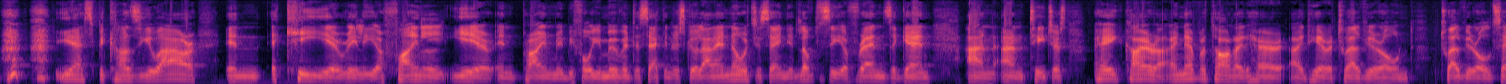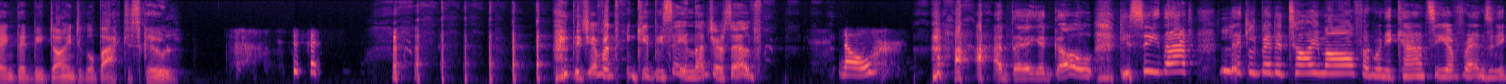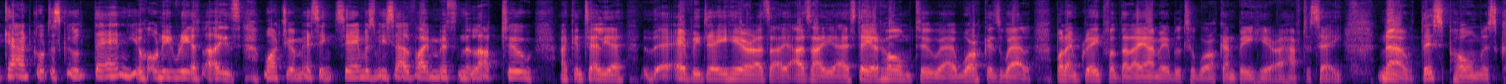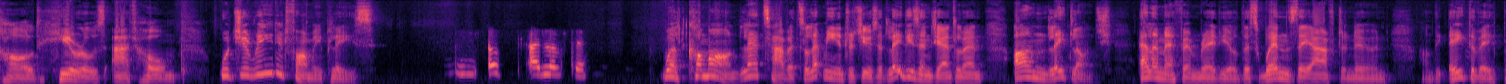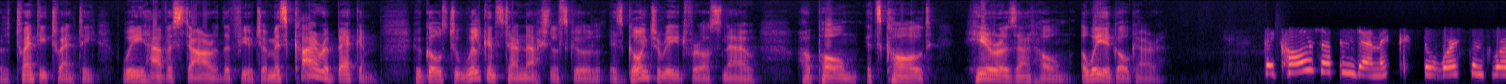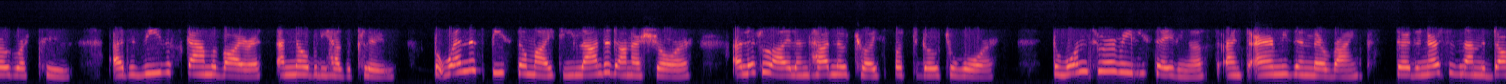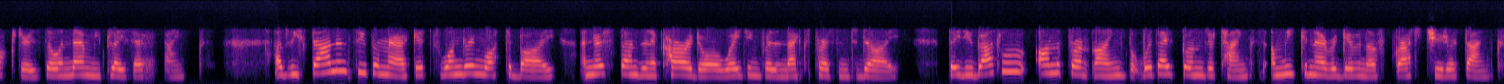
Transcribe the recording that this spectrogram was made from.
yes, because you are in a key year, really, your final year in primary before you move into secondary school. And I know what you're saying. You'd love to see your friends again and, and teachers. Hey, Kyra, I never thought I'd hear I'd hear a twelve year old twelve year old saying they'd be dying to go back to school. Did you ever think you'd be saying that yourself? No. there you go. You see that? Little bit of time off, and when you can't see your friends and you can't go to school, then you only realise what you're missing. Same as myself, I'm missing a lot too. I can tell you every day here as I as I uh, stay at home to uh, work as well. But I'm grateful that I am able to work and be here. I have to say. Now, this poem is called "Heroes at Home." Would you read it for me, please? Oh, I'd love to. Well, come on, let's have it. So let me introduce it. Ladies and gentlemen, on Late Lunch, LMFM Radio, this Wednesday afternoon, on the 8th of April 2020, we have a star of the future. Miss Kyra Beckham, who goes to Wilkinstown National School, is going to read for us now her poem. It's called Heroes at Home. Away you go, Kyra. They call it a pandemic, the worst since World War II, a disease, a scam, a virus, and nobody has a clue. But when this beast almighty landed on our shore, our little island had no choice but to go to war. The ones who are really saving us aren't the armies in their ranks, they're the nurses and the doctors, so in them we place our thanks. As we stand in supermarkets wondering what to buy, a nurse stands in a corridor waiting for the next person to die. They do battle on the front lines but without guns or tanks, and we can never give enough gratitude or thanks.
